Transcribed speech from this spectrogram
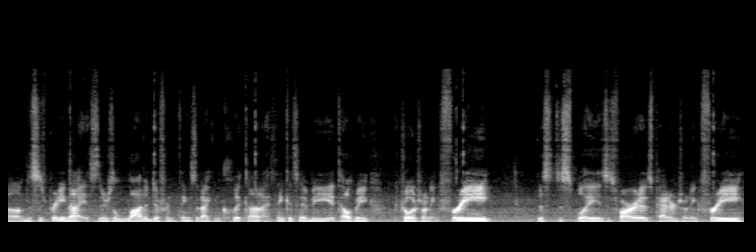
um, this is pretty nice. There's a lot of different things that I can click on. I think it's going to be, it tells me controller's running free. This displays as far as patterns running free.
